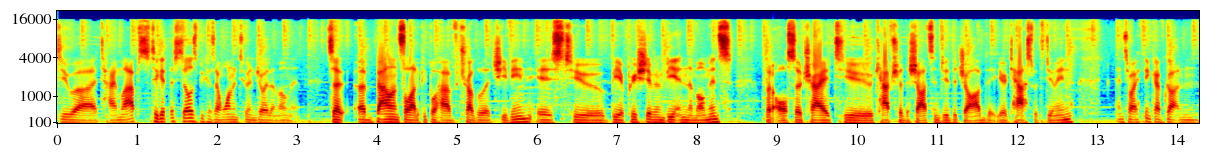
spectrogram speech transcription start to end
do a time lapse to get the stills because I wanted to enjoy the moment. So a balance a lot of people have trouble achieving is to be appreciative and be in the moments, but also try to capture the shots and do the job that you're tasked with doing. And so I think I've gotten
